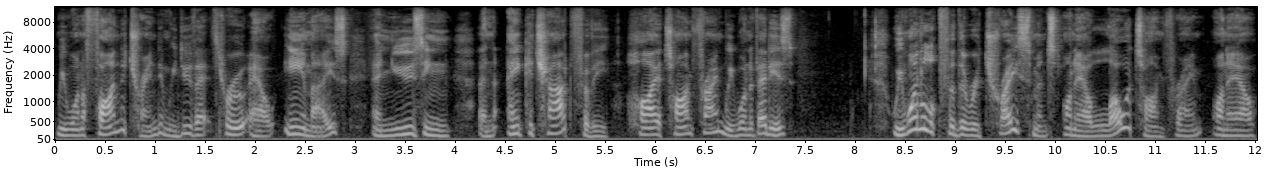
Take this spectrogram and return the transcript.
we want to find the trend and we do that through our EMAs and using an anchor chart for the higher time frame. We want to that is we want to look for the retracements on our lower time frame on our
